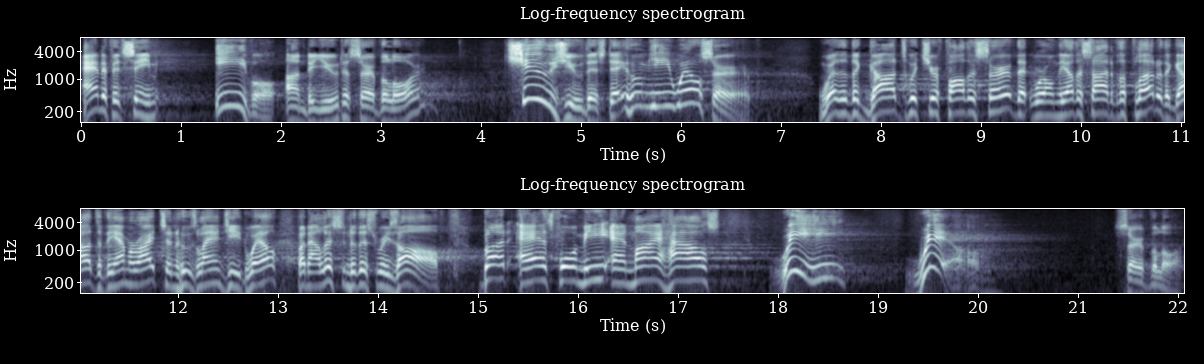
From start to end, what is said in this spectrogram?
And if it seem evil unto you to serve the Lord? Choose you this day whom ye will serve. Whether the gods which your fathers served that were on the other side of the flood, or the gods of the Amorites in whose land ye dwell. But now listen to this resolve. But as for me and my house, we will serve the Lord.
